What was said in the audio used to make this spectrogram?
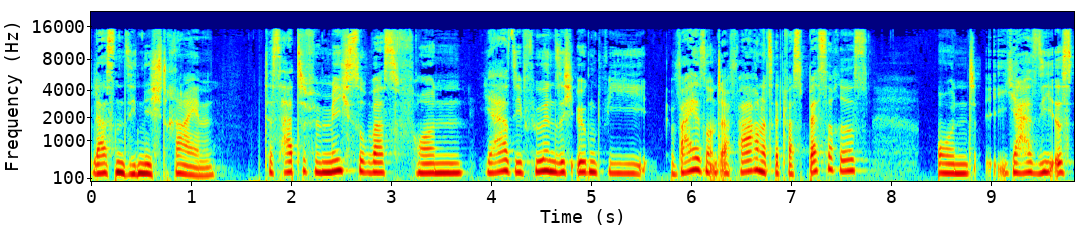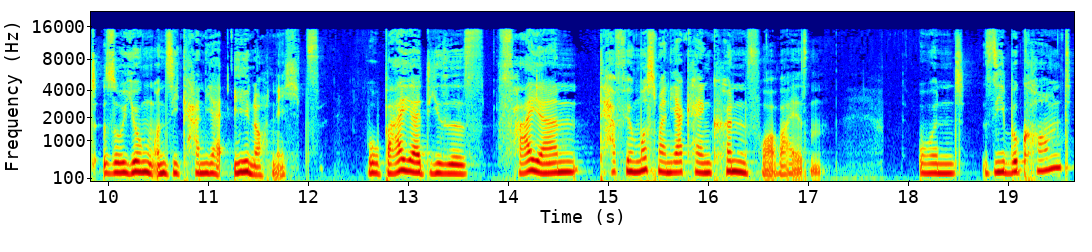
lassen sie nicht rein. Das hatte für mich sowas von, ja, sie fühlen sich irgendwie weise und erfahren als etwas Besseres und ja, sie ist so jung und sie kann ja eh noch nichts. Wobei ja dieses Feiern dafür muss man ja kein Können vorweisen. Und sie bekommt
